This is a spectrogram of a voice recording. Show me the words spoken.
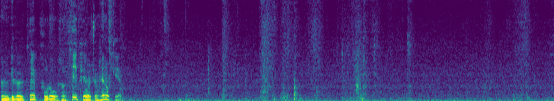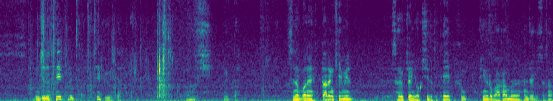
여기를 테이프로 우선 테이핑을 좀 해놓을게요. 문제는 테이프로 테이프 여기 있다. 아씨 여기 있다. 지난번에 다른 개미 사육장 역시 이렇게 테이핑으로 마감을 한 적이 있어서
